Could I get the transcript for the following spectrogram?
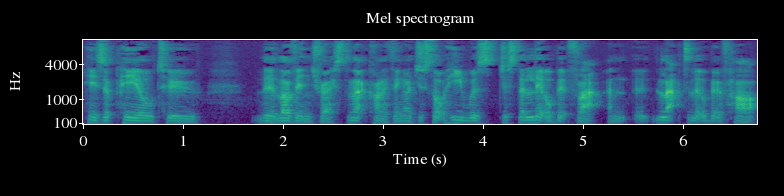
his appeal to the love interest and that kind of thing. I just thought he was just a little bit flat and lacked a little bit of heart.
